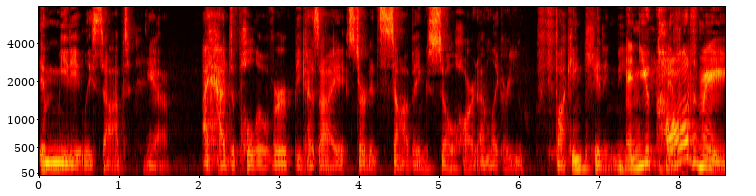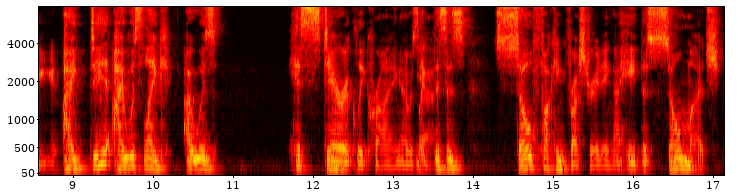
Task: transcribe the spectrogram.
immediately stopped. Yeah. I had to pull over because I started sobbing so hard. I'm like, are you fucking kidding me? And you called me. I did. I was like, I was hysterically crying. I was Yeah. like, this is so fucking frustrating. I hate this so much.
